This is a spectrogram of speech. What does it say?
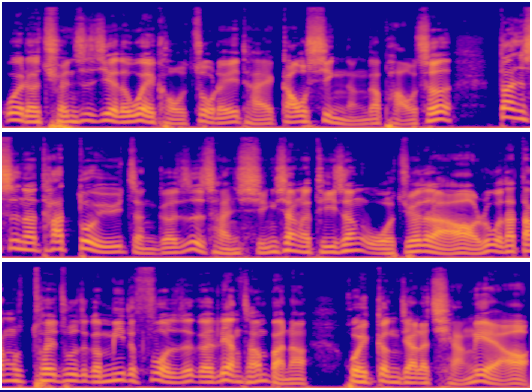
为了全世界的胃口，做了一台高性能的跑车，但是呢，它对于整个日产形象的提升，我觉得啊，如果它当初推出这个 Midfour 的这个量产版呢，会更加的强烈啊，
